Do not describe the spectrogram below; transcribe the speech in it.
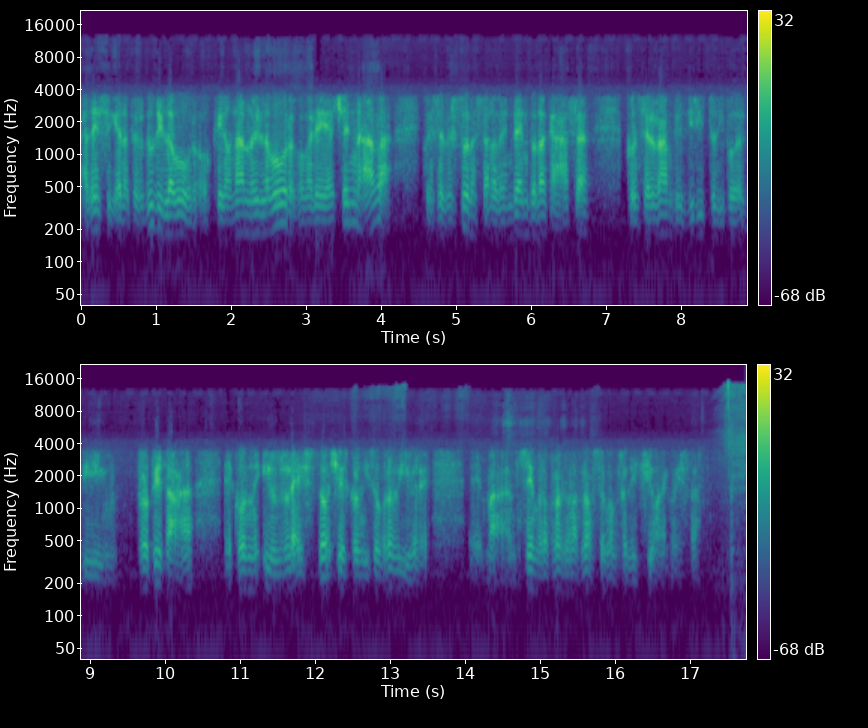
adesso che hanno perduto il lavoro o che non hanno il lavoro, come lei accennava, queste persone stanno vendendo la casa, conservando il diritto di, di proprietà e con il resto cercano di sopravvivere. Eh, ma sembra proprio una grossa contraddizione questa.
